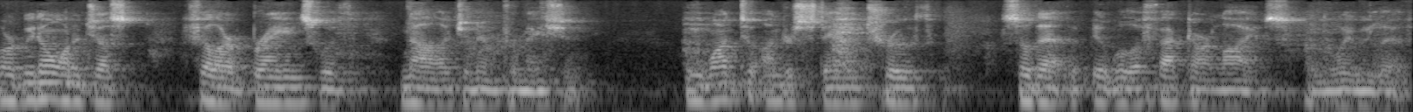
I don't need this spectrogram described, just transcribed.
Lord, we don't want to just fill our brains with knowledge and information. We want to understand truth so that it will affect our lives and the way we live.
